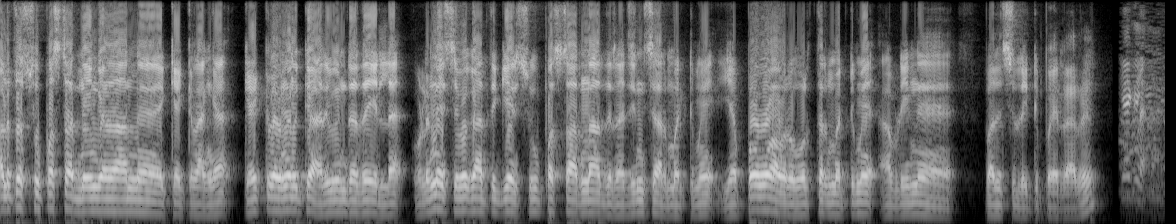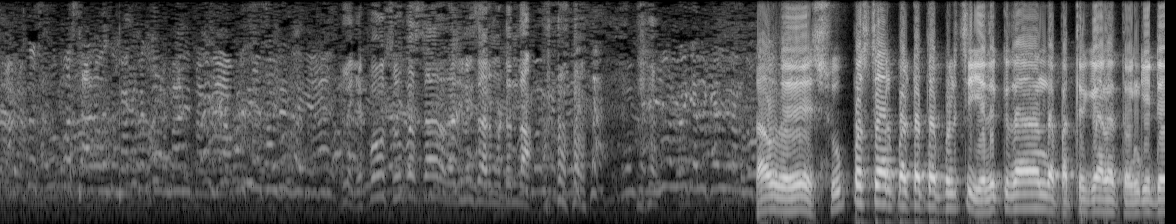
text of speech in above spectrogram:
அடுத்த சூப்பர் ஸ்டார் நீங்கள் தான் கேட்குறாங்க. கேட்குறவங்களுக்கு அறிவின்றதே இல்லை. உடனே சிவகார்த்திகேயன் சூப்பர் ஸ்டார்னா அது ரஜினி சார் மட்டுமே. எப்போவும் அவர் ஒருத்தர் மட்டுமே அப்படின்னு பதில் சொல்லிட்டு போயிடுறாரு. எப்பவும் சூப்பர் ஸ்டார் ரஜினி சார் மட்டும்தான். அதாவது சூப்பர் ஸ்டார் பட்டத்தை பிடிச்சி எதுக்கு தான் இந்த பத்திரிக்கையாளர் தொங்கிட்டே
